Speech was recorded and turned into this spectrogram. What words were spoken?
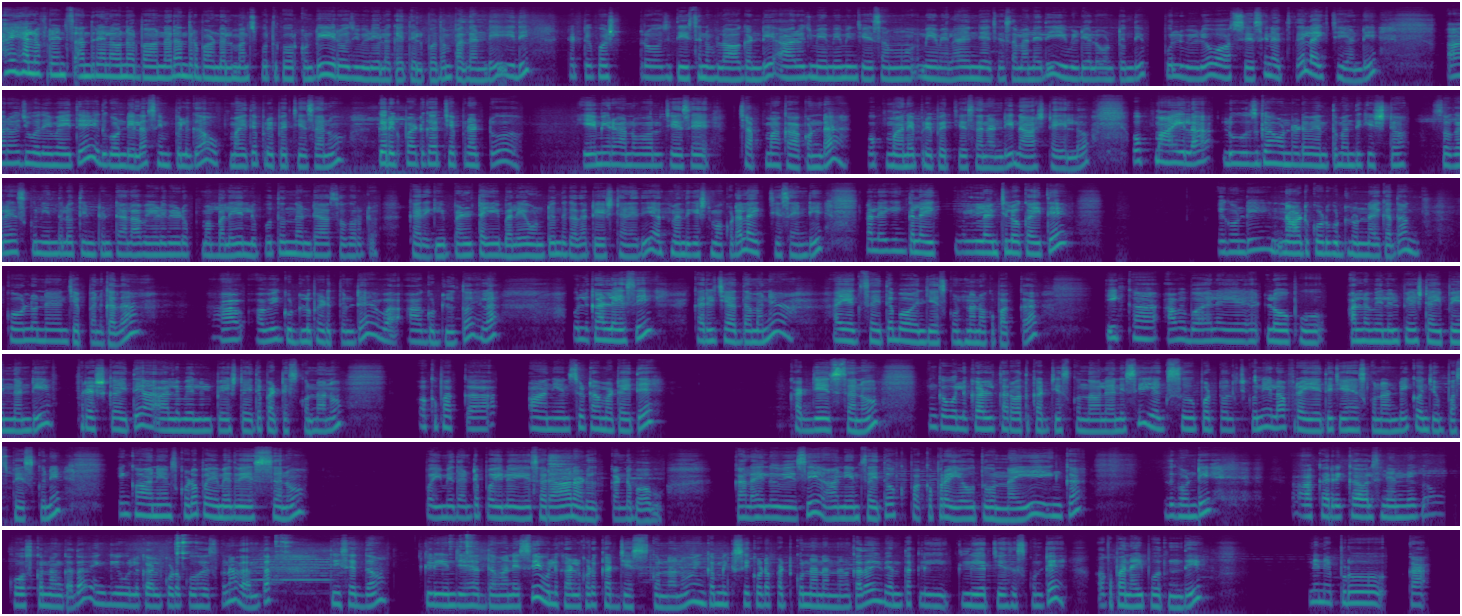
Hi hello friends. అందరూ ఎలా ఉన్నారు? బాగున్నారు? అందరూ బాగుండాలి మనస్ఫూర్తి కోరుకుంటూ ఈ రోజు వీడియోలోకి అయితే వెళ్ళిపోదాం. పదండి. ఇది థర్టీ ఫస్ట్ రోజు తీసిన వ్లాగ్ అండి. ఆ రోజు మేమేమేం చేసాము మేము ఎలా ఎంజాయ్ చేసాము అనేది ఈ వీడియోలో ఉంటుంది. ఫుల్ వీడియో వాచ్ చేసి నచ్చితే లైక్ చేయండి. ఆ రోజు ఉదయం అయితే ఇదిగోండి ఇలా సింపుల్గా ఉప్మా అయితే ప్రిపేర్ చేశాను. గరికపాటి గారు చెప్పినట్టు ఏమీ రాని వాళ్ళు చేసే చప్మా కాకుండా ఉప్మానే ప్రిపేర్ చేశానండి నా స్టైల్లో. ఉప్మా ఇలా లూజ్గా ఉండడం ఎంతమందికి ఇష్టం? షుగర్ వేసుకుని ఇందులో తింటుంటే అలా వేడి వేడి ఉప్మా భలే వెళ్ళిపోతుందండి ఆ షుగర్ కరిగి మెల్ట్ అయ్యి భలే ఉంటుంది కదా టేస్ట్ అనేది. ఎంతమందికి ఇష్టమో కూడా లైక్ చేసేయండి. అలాగే ఇంకా లైక్ లంచ్లోకి అయితే ఇగోండి నాటుకోడి గుడ్లు ఉన్నాయి కదా. కోళ్ళు ఉన్నాయని చెప్పాను కదా. అవి గుడ్లు పెడుతుంటే ఆ గుడ్లతో ఇలా ఉల్లికాళ్ళు వేసి కర్రీ చేద్దామని ఆ ఎగ్స్ అయితే బాయిల్ చేసుకుంటున్నాను ఒక పక్క. ఇంకా అవి బాయిల్ అయ్యే లోపు అల్లం వెల్లుల్లి పేస్ట్ అయిపోయిందండి. ఫ్రెష్గా అయితే అల్లం వెల్లుల్లి పేస్ట్ అయితే పట్టేసుకున్నాను. ఒక పక్క ఆనియన్స్ టమాటా అయితే కట్ చేస్తాను. ఇంకా ఉల్లికాయలు తర్వాత కట్ చేసుకుందాంలే అనేసి ఎగ్స్ పొట్టొలుచుకుని ఇలా ఫ్రై అయితే చేసేసుకున్నాండి కొంచెం పసుపు వేసుకుని. ఇంకా ఆనియన్స్ కూడా పై మీద వేస్తాను. పొయ్యి మీద అంటే పొయ్యిలో వేసారా అని అడగకండి బాబు. కళాయిలో వేసి ఆనియన్స్ అయితే ఒక పక్క ఫ్రై అవుతూ ఉన్నాయి. ఇంకా ఇదిగోండి ఆ కర్రీకి కావాల్సినవన్నీ కోసుకున్నాం కదా ఇంక ఉల్లికాయలు కూడా కోసేసుకుని అదంతా తీసేద్దాం క్లీన్ చేసేద్దాం అనేసి ఉల్లికాయలు కూడా కట్ చేసుకున్నాను. ఇంకా మిక్సీ కూడా పట్టుకున్నాను అన్నాను కదా ఇవంతా క్లీ క్లియర్ చేసేసుకుంటే ఒక పని అయిపోతుంది. నేను ఎప్పుడు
